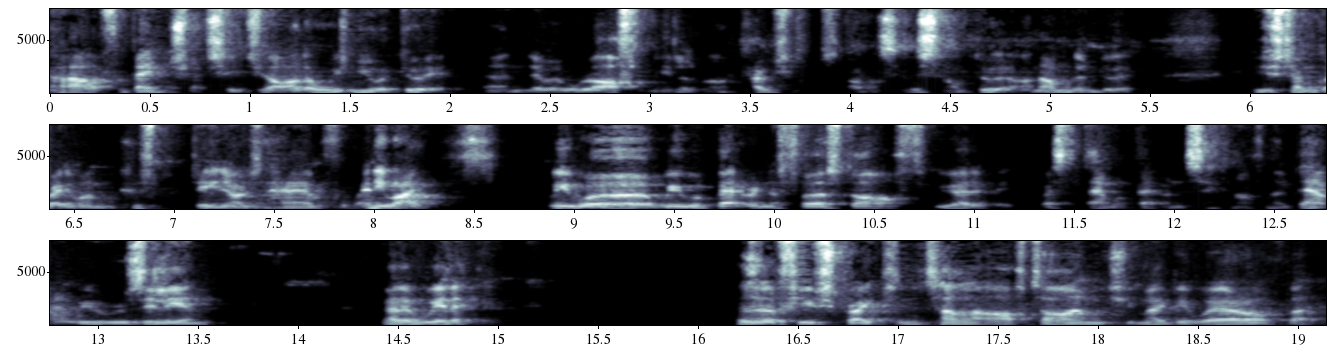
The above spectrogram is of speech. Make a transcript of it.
off the bench, actually, I always knew I'd do it, and they were all laughing at me, coaching stuff. I said, "Listen, I'll do it. I know I'm going to do it. You just haven't got anyone because Dino's a handful." Anyway, we were we were better in the first half. You had West Ham were better in the second half, no doubt. We were resilient. We had a, we had a, there's a few scrapes in the tunnel at half time, which you may be aware of, but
